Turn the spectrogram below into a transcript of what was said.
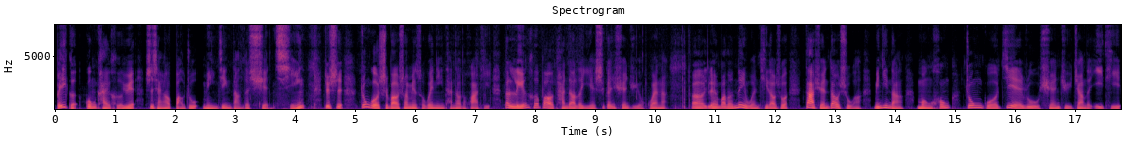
杯葛公开合约是想要保住民进党的选情，这是中国时报上面所为您谈到的话题。那联合报谈到的也是跟选举有关啊。呃，联合报的内文提到说，大选倒数啊，民进党猛轰中国介入选举这样的议题，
